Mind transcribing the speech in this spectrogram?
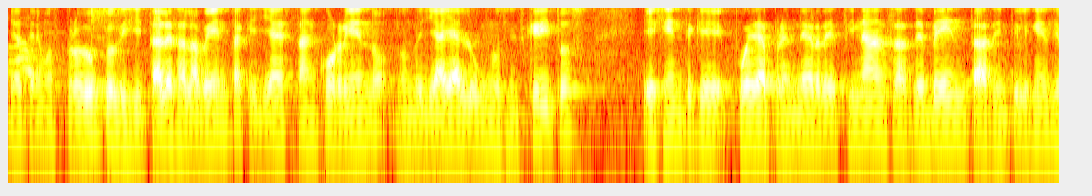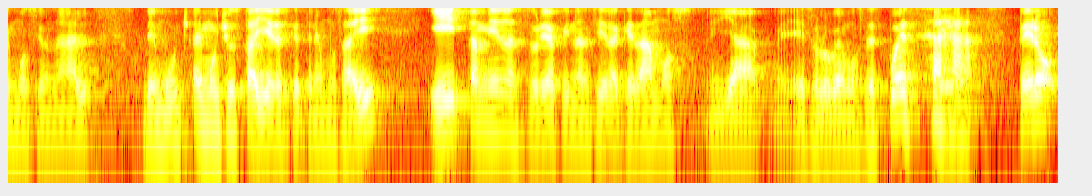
Ya tenemos productos digitales a la venta que ya están corriendo, donde ya hay alumnos inscritos, hay gente que puede aprender de finanzas, de ventas, de inteligencia emocional. De hay muchos talleres que tenemos ahí. Y también la asesoría financiera que damos, ya eso lo vemos después, pero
